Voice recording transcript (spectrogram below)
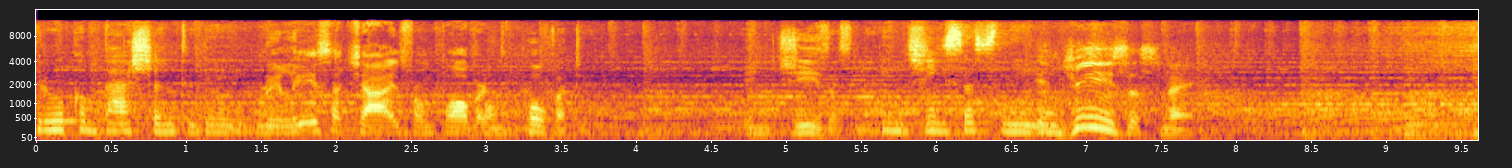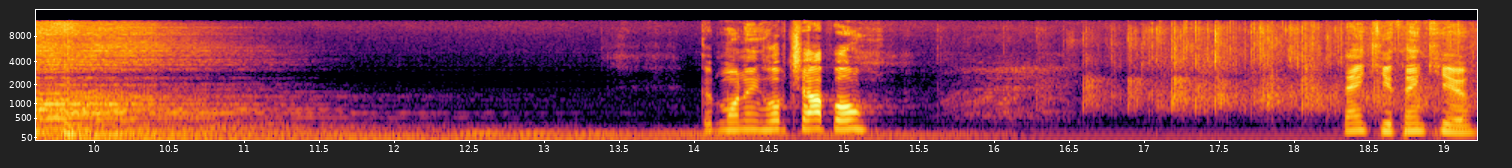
through compassion today. Release a child from poverty. From poverty. In Jesus' name. In Jesus' name. In Jesus' name. Good morning, Hope Chapel. Thank you, thank you.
